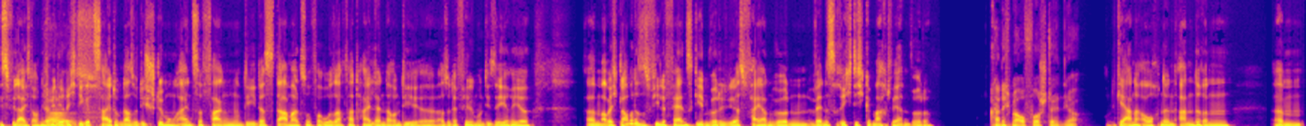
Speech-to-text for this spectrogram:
ist vielleicht auch nicht ja, mehr die richtige Zeit, um da so die Stimmung einzufangen, die das damals so verursacht hat, Highlander und die, äh, also der Film und die Serie. Ähm, aber ich glaube, dass es viele Fans geben würde, die das feiern würden, wenn es richtig gemacht werden würde. Kann ich mir auch vorstellen, ja. Und gerne auch einen anderen, ähm,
